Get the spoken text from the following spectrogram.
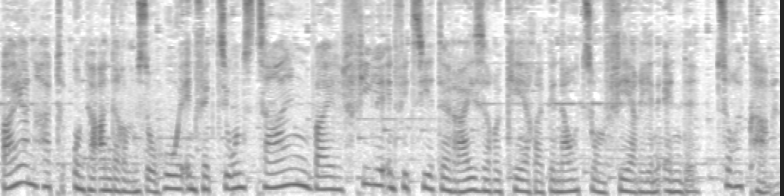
Bayern hat unter anderem so hohe Infektionszahlen, weil viele infizierte Reiserückkehrer genau zum Ferienende zurückkamen.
